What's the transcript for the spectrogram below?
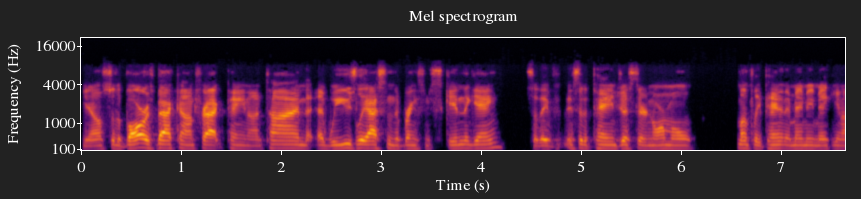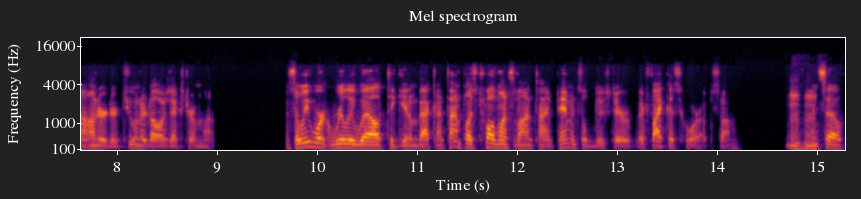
You know, so the bar is back on track, paying on time. We usually ask them to bring some skin in the game. So they've instead of paying just their normal monthly payment, they may be making 100 or 200 dollars extra a month. And so we work really well to get them back on time. Plus, 12 months of on-time payments will boost their their FICO score up some. Mm-hmm. And so,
